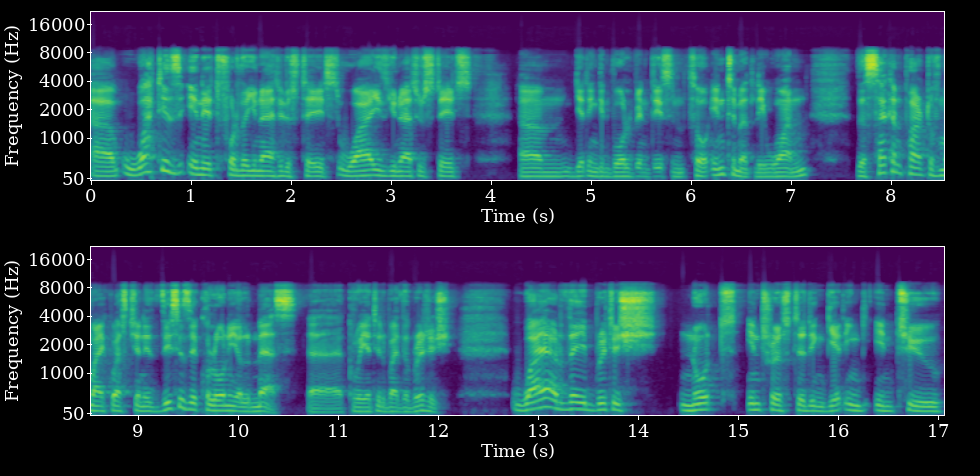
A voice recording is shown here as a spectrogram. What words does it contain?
Uh, what is in it for the United States? Why is United States um, getting involved in this so intimately? One. The second part of my question is: This is a colonial mess uh, created by the British. Why are the British not interested in getting into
